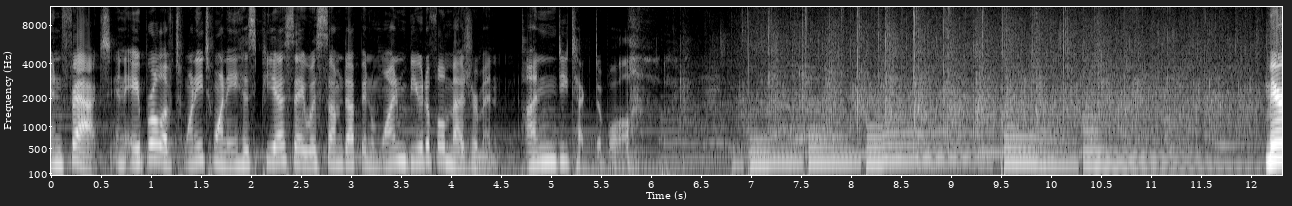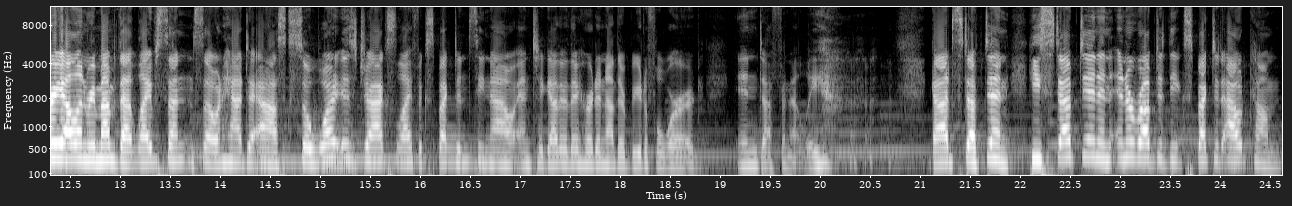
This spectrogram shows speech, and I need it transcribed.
In fact, in April of 2020, his PSA was summed up in one beautiful measurement undetectable. Mary Ellen remembered that life sentence, though, and had to ask, So, what is Jack's life expectancy now? And together they heard another beautiful word indefinitely. God stepped in. He stepped in and interrupted the expected outcome.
